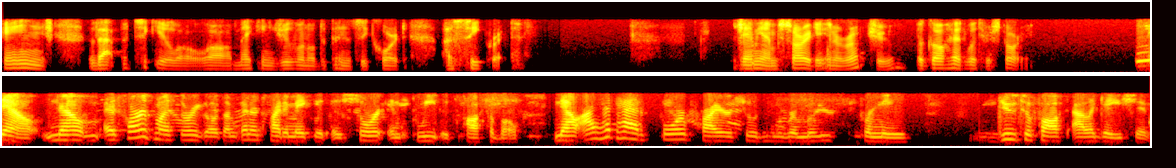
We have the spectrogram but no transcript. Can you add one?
change that particular law, making juvenile dependency court a secret. Jamie, I'm sorry to interrupt you, but go ahead with your story. Now, now, as far as my story goes, I'm going to try to make it as short and sweet as possible. Now, I have had four prior children removed from me due to false allegations.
